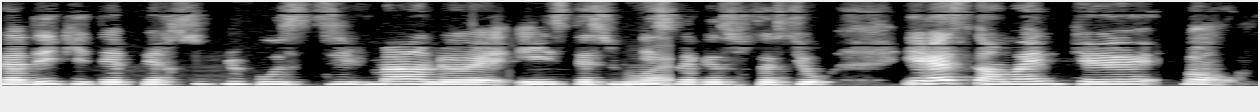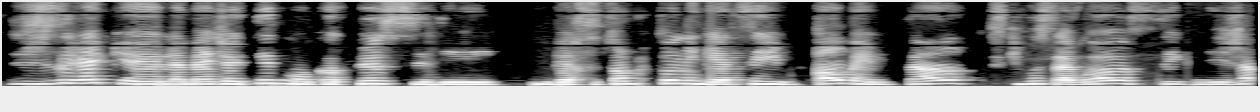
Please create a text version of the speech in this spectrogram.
Nadé qui était perçu plus positivement là, et c'était souligné Ouais. sur les réseaux sociaux. Il reste quand même que, bon, je dirais que la majorité de mon corpus, c'est des, une perception plutôt négative. En même temps, ce qu'il faut savoir, c'est que les gens,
